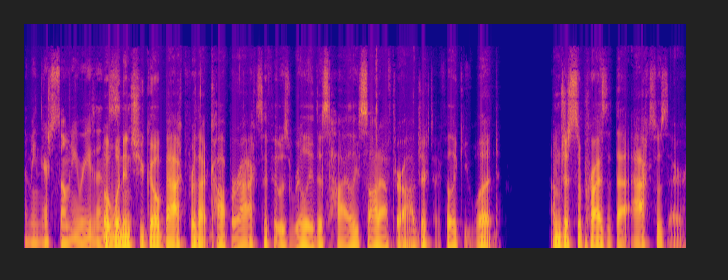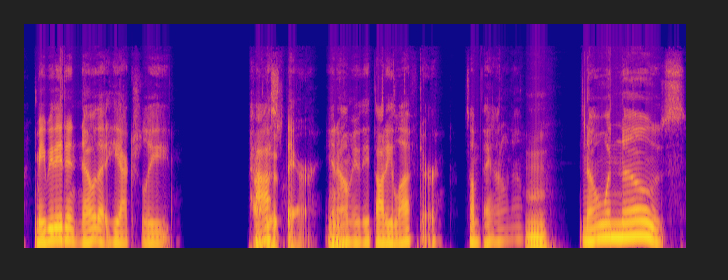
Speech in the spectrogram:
I mean, there's so many reasons. But wouldn't you go back for that copper axe if it was really this highly sought after object? I feel like you would. I'm just surprised that that axe was there. maybe they didn't know that he actually passed there. You know, maybe they thought he left or something. I don't know. Hmm. No one knows.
